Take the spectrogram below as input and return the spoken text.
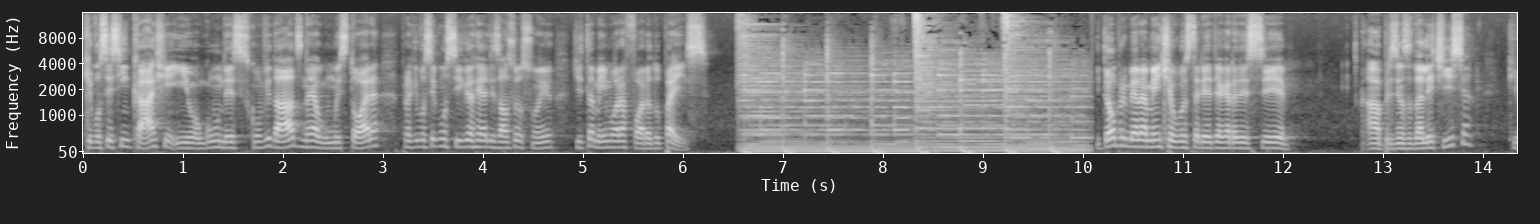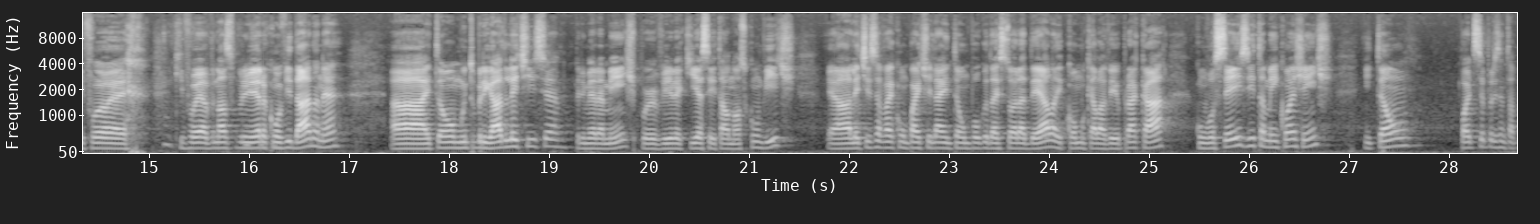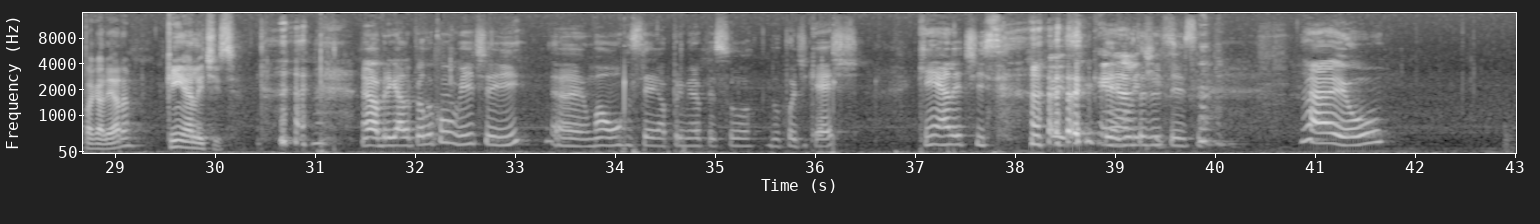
que você se encaixe em algum desses convidados, né, alguma história, para que você consiga realizar o seu sonho de também morar fora do país. Então, primeiramente, eu gostaria de agradecer a presença da Letícia, que foi, que foi a nossa primeira convidada, né? Ah, então, muito obrigado, Letícia, primeiramente, por vir aqui aceitar o nosso convite. A Letícia vai compartilhar, então, um pouco da história dela e como que ela veio para cá com vocês e também com a gente. Então, pode se apresentar para a galera. Quem é a Letícia? é, obrigada pelo convite aí. É uma honra ser a primeira pessoa do podcast. Quem é a Letícia? Isso, quem é a Letícia? difícil. É, eu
